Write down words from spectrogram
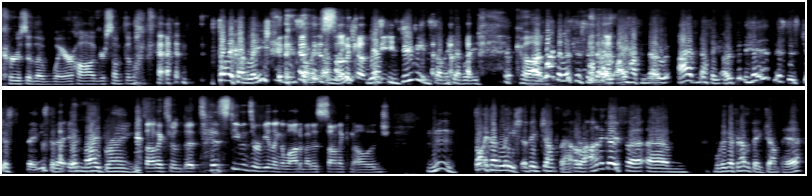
Curse of the Werehog or something like that? Sonic Unleashed. You mean Sonic Unleashed? Sonic Yes, you do mean Sonic Unleashed. I'd like the listeners to know I have no, I have nothing open here. This is just things that are in my brain. Sonic's Stephen's revealing a lot about his Sonic knowledge. Mm, Sonic Unleashed, a big jump there. All right, I'm gonna go for. Um, we're gonna go for another big jump here.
